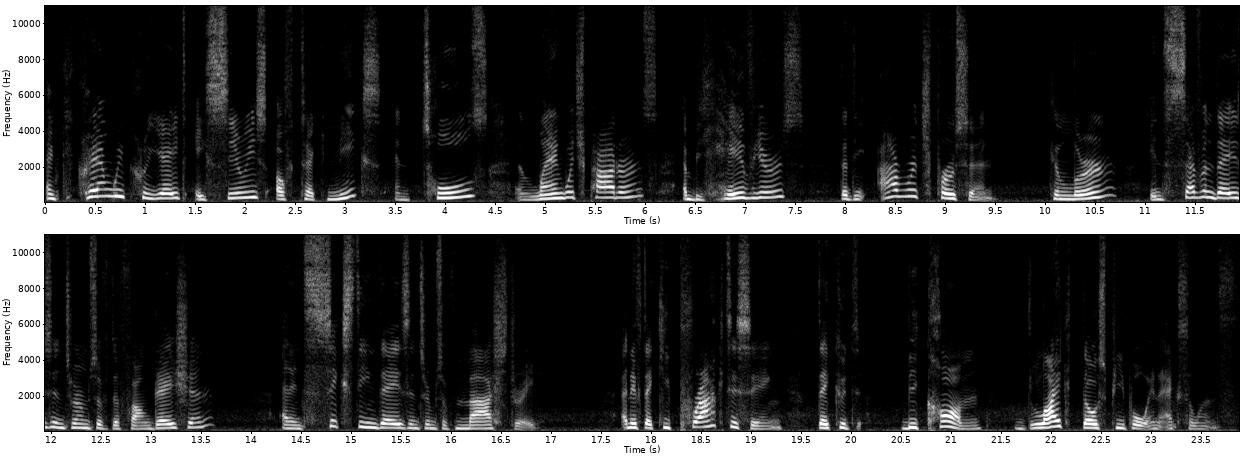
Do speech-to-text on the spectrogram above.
And can we create a series of techniques and tools and language patterns and behaviors that the average person can learn in seven days in terms of the foundation and in 16 days in terms of mastery. And if they keep practicing, they could become like those people in excellence.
